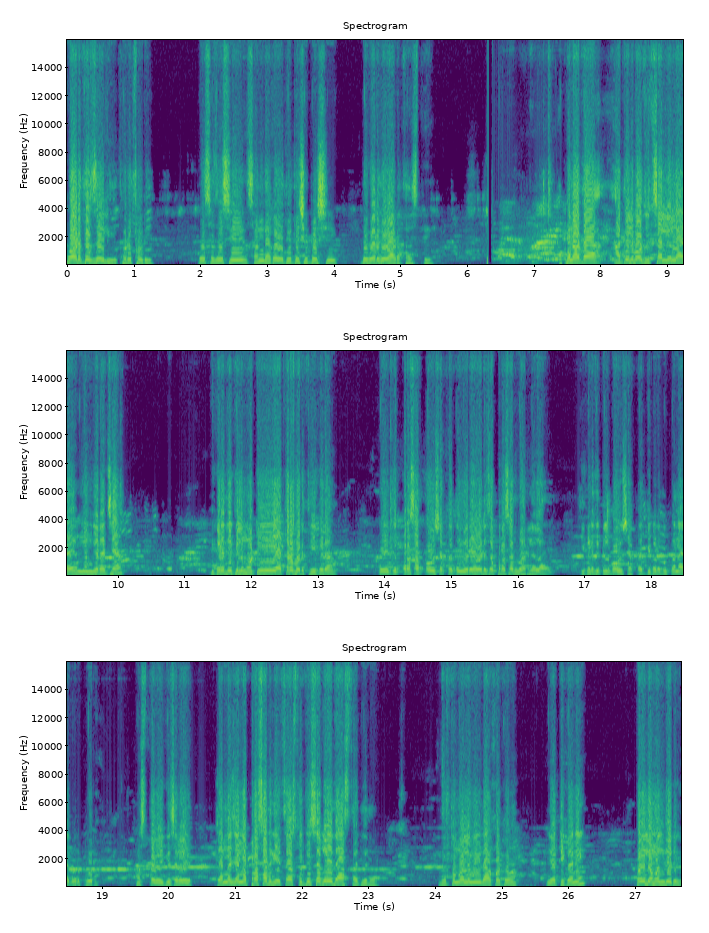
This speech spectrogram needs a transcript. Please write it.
वाढतच जाईल ही थोडी थोडी जसं जशी संध्याकाळ होती तशी तशी ती गर्दी वाढत असते. पण आता आतील बाजूच चाललेलो आहे मंदिराच्या. इकडे देखील मोठी यात्रा भरते इकडं. हे ते प्रसाद पाहू शकता तुम्ही रेवाडीचा प्रसाद भरलेला आहे. इकडे देखील पाहू शकता तिकडे दुकान आहे भरपूर. मस्तपैकी सगळे ज्यांना ज्यांना प्रसाद घ्यायचा असतो ते सगळे असतात तिथं जर तुम्हाला मी दाखवतो या ठिकाणी पहिलं मंदिर आहे.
